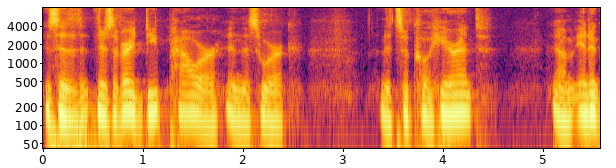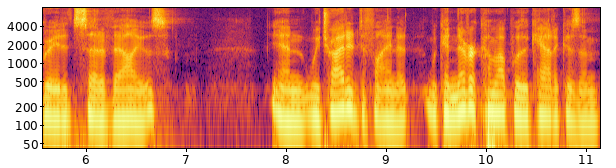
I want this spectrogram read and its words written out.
is that there's a very deep power in this work that's a coherent, um, integrated set of values. And we try to define it. We can never come up with a catechism.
